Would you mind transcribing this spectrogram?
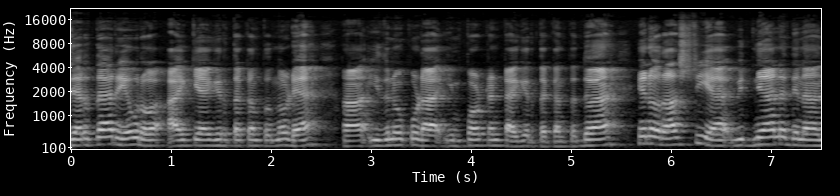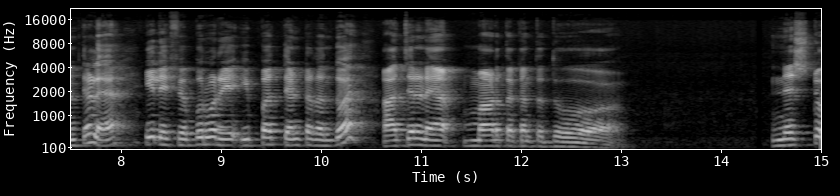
ಜರ್ದಾರಿ ಅವರು ಆಯ್ಕೆಯಾಗಿರ್ತಕ್ಕಂಥದ್ದು ನೋಡಿ ಇದನ್ನು ಕೂಡ ಇಂಪಾರ್ಟೆಂಟ್ ಆಗಿರ್ತಕ್ಕಂಥದ್ದು. ಏನು ರಾಷ್ಟ್ರೀಯ ವಿಜ್ಞಾನ ದಿನ ಅಂತೇಳಿ ಇಲ್ಲಿ ಫೆಬ್ರವರಿ ಇಪ್ಪತ್ತೆಂಟರಂದು ಆಚರಣೆ ಮಾಡ್ತಕ್ಕಂಥದ್ದು. ನೆಕ್ಸ್ಟು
